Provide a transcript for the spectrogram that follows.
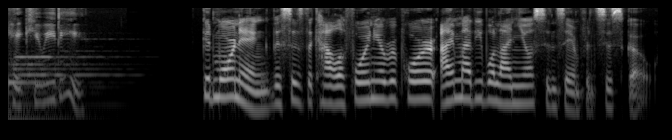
KQED. Good morning. This is the California Report. I'm Madi Bolaños in San Francisco.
